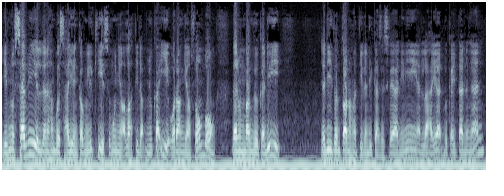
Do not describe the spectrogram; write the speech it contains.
Ibnu Sabil dan hamba saya yang kau miliki Semuanya Allah tidak menyukai orang yang sombong Dan membanggakan diri. Jadi tuan-tuan hati dan dikasih sekalian Ini adalah ayat berkaitan dengan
